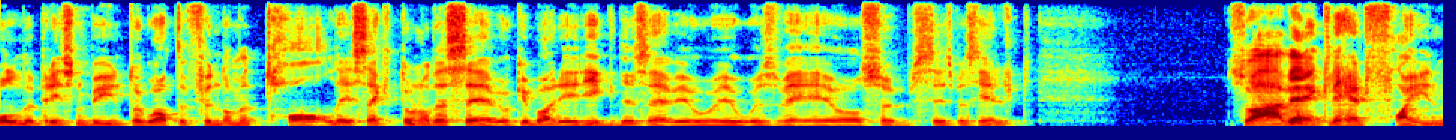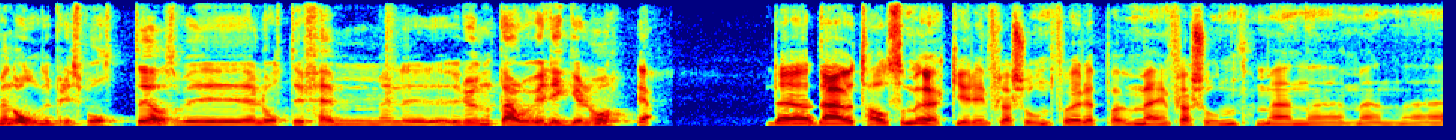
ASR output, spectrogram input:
oljeprisen begynte å gå, at det fundamentale i sektoren, og det ser vi jo ikke bare i rigg, det ser vi jo i OSV og Subsea spesielt så er vi egentlig helt fine med en oljepris på 80, altså vi, eller 85, eller rundt der hvor vi ligger nå. Ja. Det, det er jo tall som øker inflasjon for, med inflasjonen, men, men uh,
